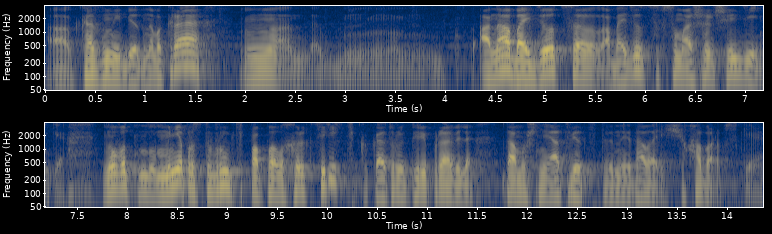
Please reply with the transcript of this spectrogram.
а, казны бедного края, она обойдется, обойдется в сумасшедшие деньги. Но вот мне просто в руки попала характеристика, которую переправили тамошние ответственные товарищи хабаровские.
